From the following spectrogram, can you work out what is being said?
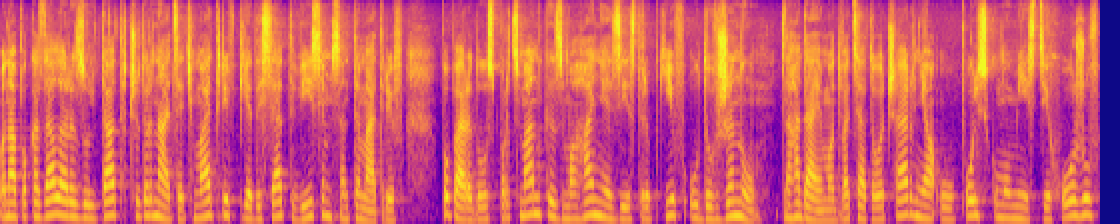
Вона показала результат 14 метрів 58 сантиметрів. Попереду у спортсменки змагання зі стрибків у довжину. Нагадаємо, 20 червня у польському місті Хожув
